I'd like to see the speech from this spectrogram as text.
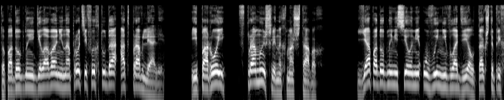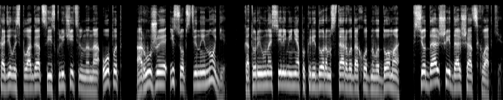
то подобные геловани напротив их туда отправляли. И порой в промышленных масштабах. Я подобными силами, увы, не владел, так что приходилось полагаться исключительно на опыт, оружие и собственные ноги, которые уносили меня по коридорам старого доходного дома все дальше и дальше от схватки.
